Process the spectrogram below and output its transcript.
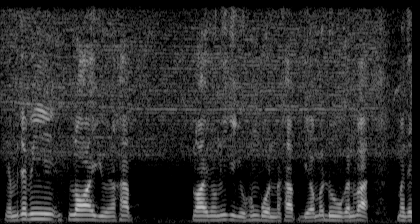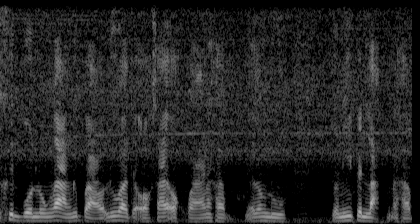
เดี๋ยวมันจะมีรอยอยู่นะครับรอยตรงนี้จะอยู่ข้างบนนะครับ เดี๋ยวมาดูกันว่ามันจะขึ้นบนลงล่างหรือเปล่า หรือว่าจะออกซ้ายออกขวานะครับ เดี๋ยวต้องดูตัวนี้เป็นหลักนะครับ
